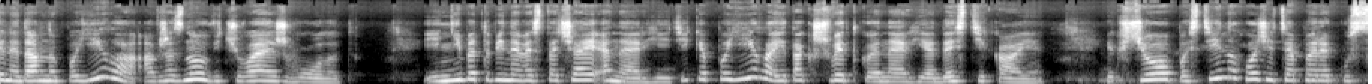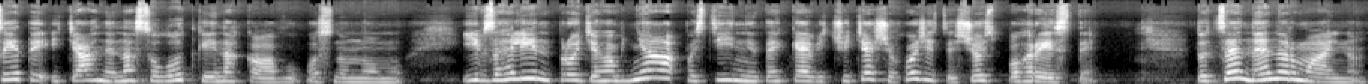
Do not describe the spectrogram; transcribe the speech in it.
ти недавно поїла, а вже знову відчуваєш голод. І ніби тобі не вистачає енергії, тільки поїла і так швидко енергія десь тікає. Якщо постійно хочеться перекусити і тягне на солодке і на каву основному. І взагалі протягом дня постійне таке відчуття, що хочеться щось погризти, то це ненормально.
